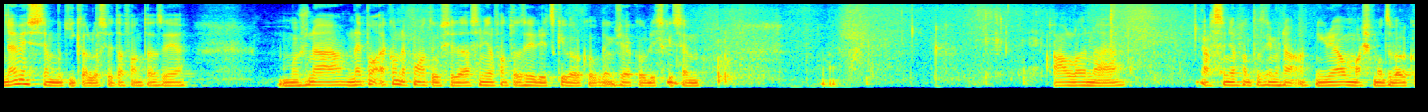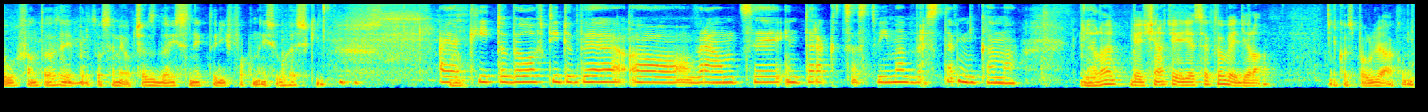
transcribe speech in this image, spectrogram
nevím, jestli jsem utíkal do světa fantazie, Možná, nepo, jako nepamatuju si, já jsem měl fantazii vždycky velkou, takže jako vždycky jsem... Ale ne. Já jsem měl fantazii možná, nikdy nemám máš moc velkou fantazii, mm. proto se mi občas dají sny, které fakt nejsou hezký. A jaký to bylo v té době o, v rámci interakce s tvýma vrstevníkama? Ale většina těch děcek to věděla, jako spolužáků.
